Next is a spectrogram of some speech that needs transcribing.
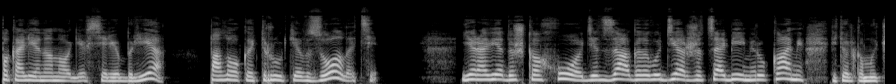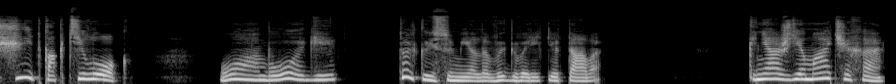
по колено ноги в серебре, по локоть руки в золоте. Яроведушка ходит, за голову держится обеими руками и только мычит, как телок. «О, боги!» — только и сумела выговорить Лютава. Княжья мачеха,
